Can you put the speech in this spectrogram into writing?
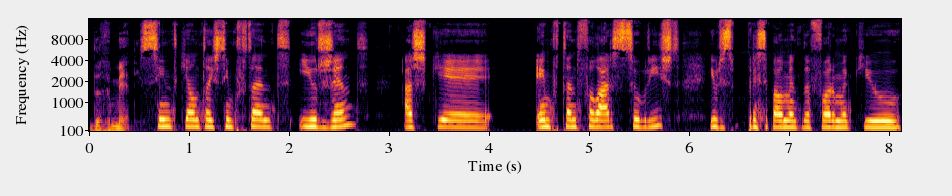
de Remédio. Sinto que é um texto importante e urgente. Acho que é, é importante falar-se sobre isto e principalmente da forma que o,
